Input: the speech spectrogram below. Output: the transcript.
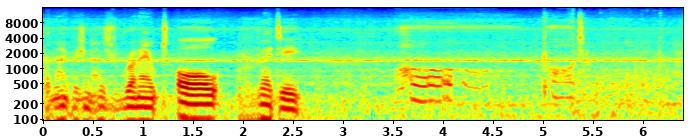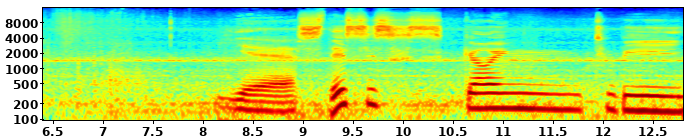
The night vision has run out already. Oh, God. Yes, this is going to be...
